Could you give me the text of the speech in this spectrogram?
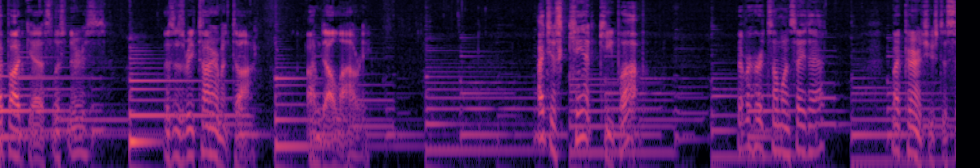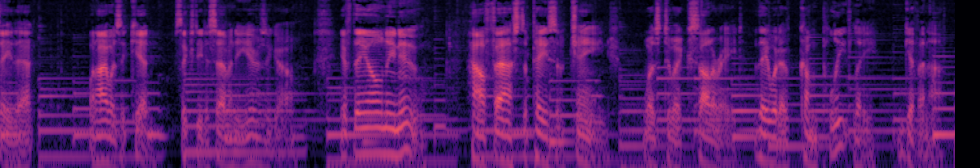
Hi, podcast listeners. This is Retirement Talk. I'm Del Lowry. I just can't keep up. Ever heard someone say that? My parents used to say that when I was a kid, 60 to 70 years ago. If they only knew how fast the pace of change was to accelerate, they would have completely given up.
